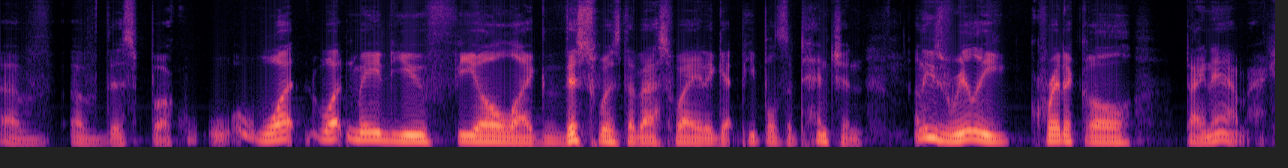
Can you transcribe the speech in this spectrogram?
of of this book. What what made you feel like this was the best way to get people's attention on these really critical dynamics?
